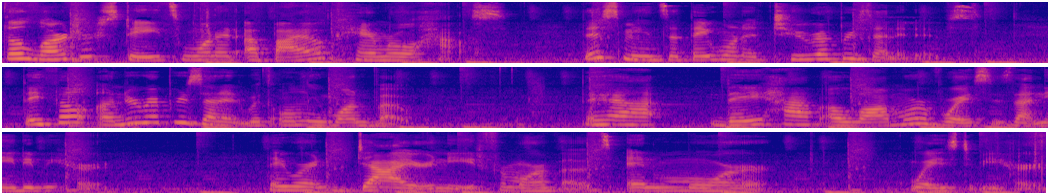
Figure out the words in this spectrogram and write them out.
The larger states wanted a bicameral House. This means that they wanted two representatives. They felt underrepresented with only one vote. They, ha- they have a lot more voices that need to be heard. They were in dire need for more votes and more ways to be heard.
